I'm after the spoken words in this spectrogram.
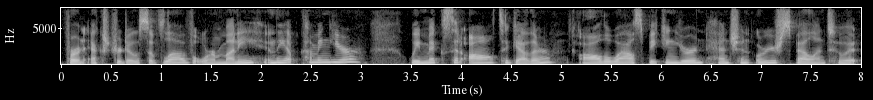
for an extra dose of love or money in the upcoming year. We mix it all together, all the while speaking your intention or your spell into it.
